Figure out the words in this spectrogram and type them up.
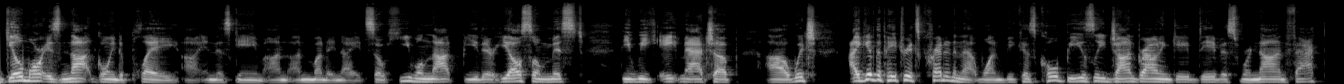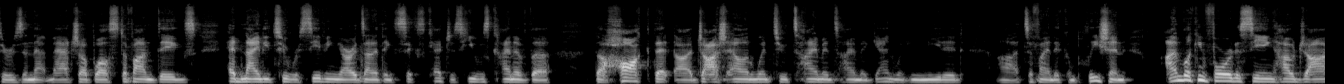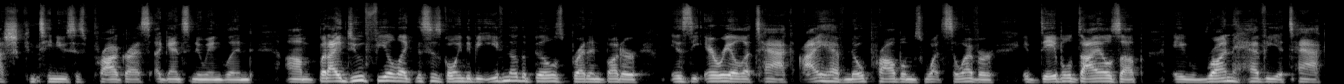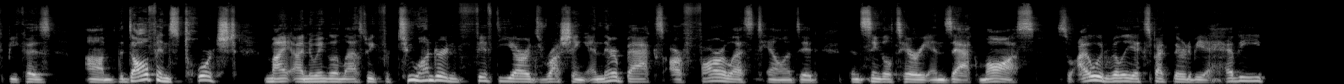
Gilmore is not going to play uh, in this game on, on Monday night, so he will not be there. He also missed the Week Eight matchup, uh, which I give the Patriots credit in that one because Cole Beasley, John Brown, and Gabe Davis were non-factors in that matchup, while Stefon Diggs had 92 receiving yards on I think six catches. He was kind of the the hawk that uh, Josh Allen went to time and time again when he needed uh, to find a completion. I'm looking forward to seeing how Josh continues his progress against New England. Um, but I do feel like this is going to be, even though the Bills' bread and butter is the aerial attack, I have no problems whatsoever if Daboll dials up a run heavy attack because um, the Dolphins torched my uh, New England last week for 250 yards rushing, and their backs are far less talented than Singletary and Zack Moss. So I would really expect there to be a heavy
